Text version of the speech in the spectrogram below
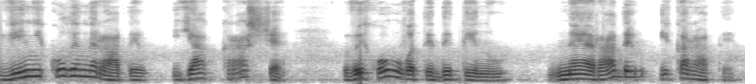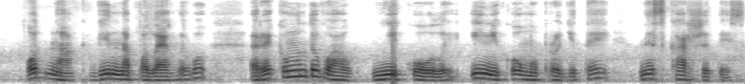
Він ніколи не радив, як краще виховувати дитину, не радив і карати. Однак він наполегливо рекомендував ніколи і нікому про дітей не скаржитись,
